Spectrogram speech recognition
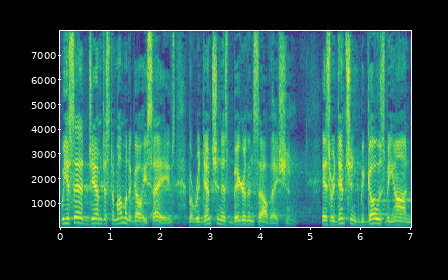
Well, you said, Jim, just a moment ago, he saves, but redemption is bigger than salvation. His redemption goes beyond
